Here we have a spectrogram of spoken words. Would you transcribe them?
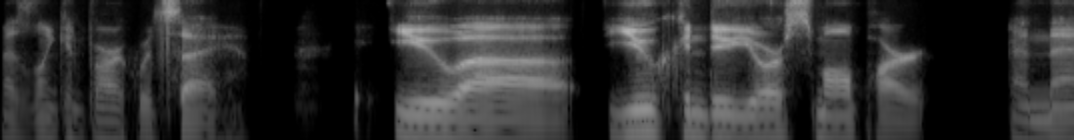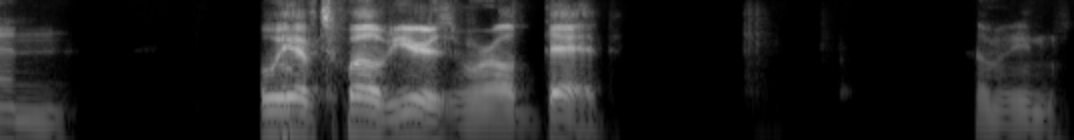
as Linkin Park would say. You uh you can do your small part and then well, we have 12 years and we're all dead i mean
